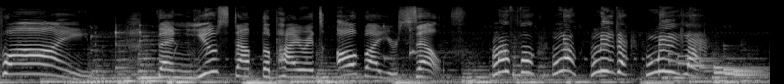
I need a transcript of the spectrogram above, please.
Fine! Then you stop the pirates all by yourself. Morphle, no, neither, Mila.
